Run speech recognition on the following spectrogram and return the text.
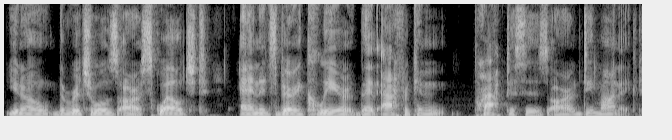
You know, the rituals are squelched. And it's very clear that African practices are demonic.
